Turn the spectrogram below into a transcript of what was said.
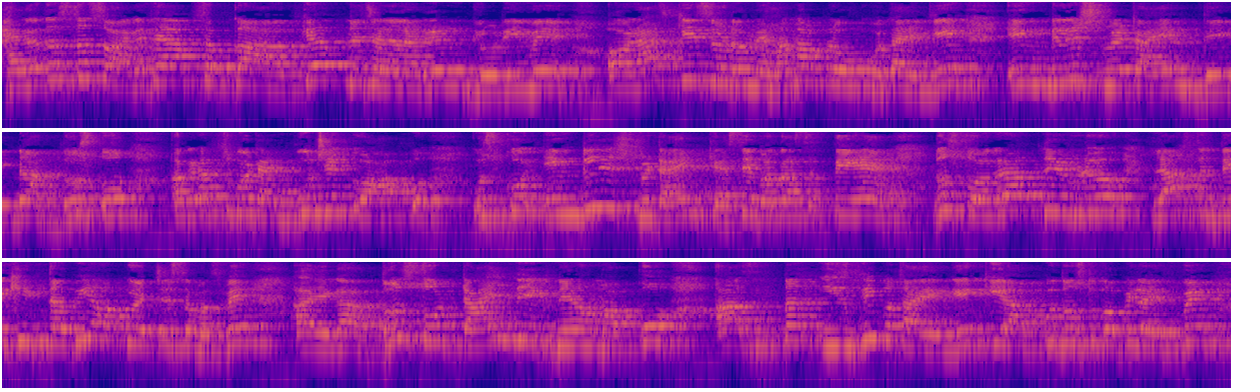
हेलो दोस्तों, स्वागत है आप सबका आपके अपने चैनल आर्यन ग्लोरी में। और आज की इस वीडियो में हम आप लोगों को बताएँगे इंग्लिश में टाइम देखना। दोस्तों, अगर आपसे कोई टाइम पूछे तो आप उसको इंग्लिश में टाइम कैसे बता सकते हैं? दोस्तों, अगर आपने वीडियो लास्ट तक देखी, तभी आपको अच्छे समझ में आएगा। दोस्तों, टाइम देखने हम आपको आज इतना इजीली बताएँगे कि आपको दोस्तों कभी लाइफ में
